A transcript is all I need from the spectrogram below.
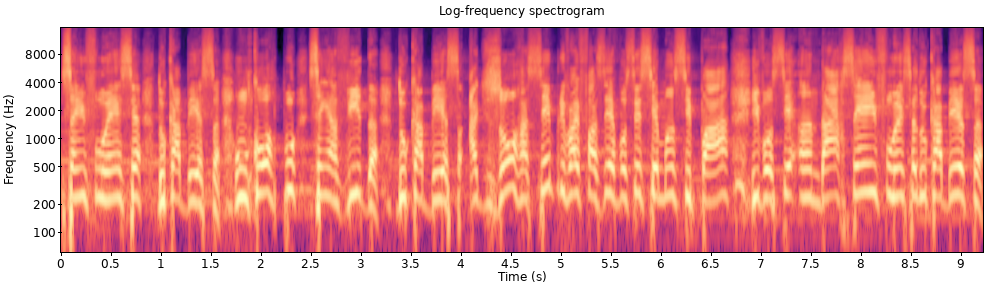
sem influência do cabeça, um corpo sem a vida do cabeça. A desonra sempre vai fazer você se emancipar e você andar sem a influência do cabeça,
